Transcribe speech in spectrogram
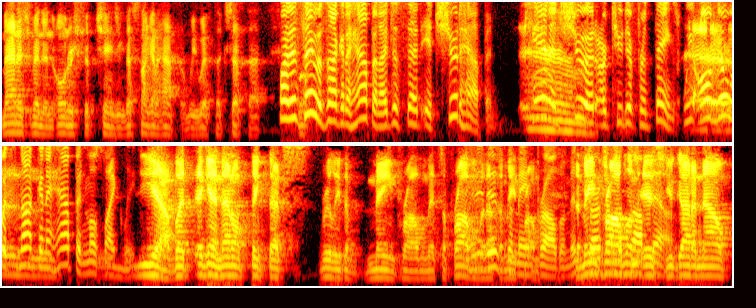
management and ownership changing. That's not going to happen. We have to accept that. Well, I didn't say it was not going to happen. I just said it should happen. Can and Um, should are two different things. We all know it's not going to happen, most likely. Yeah, but again, I don't think that's really the main problem. It's a problem. It but is the main problem. It the main the problem top is down. you got to now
